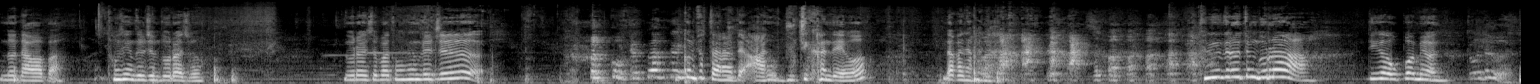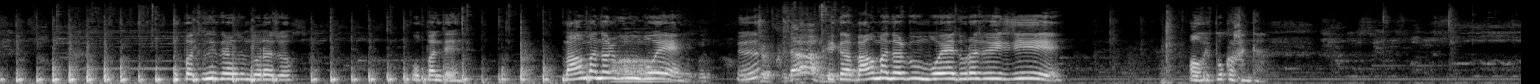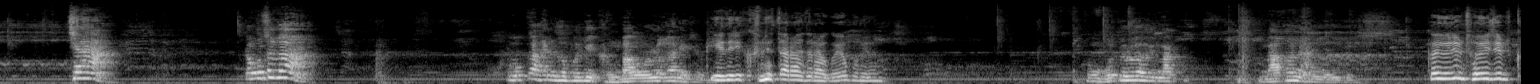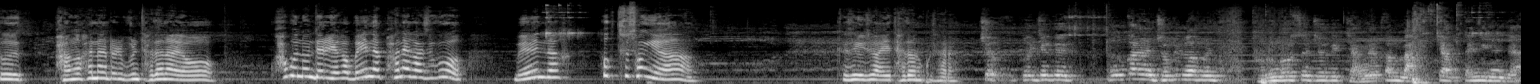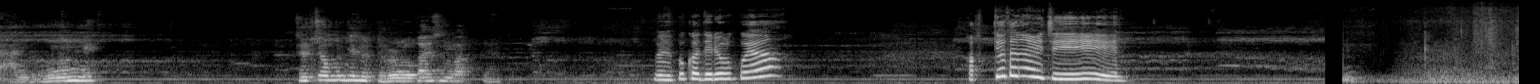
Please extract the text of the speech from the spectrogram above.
너 나와봐. 동생들 좀 놀아줘. 놀아줘봐, 동생들 좀. 꼴짝다. 끔찍도 안 하는데, 아유, 묵직한데요? 나가, 나가, 나가. 동생들하고 좀 놀아. 네가 오빠면. 또 들어. 오빠 동생들하고 좀 놀아줘. 오빠인데. 마음만 넓으면 뭐해? 응? 저 크다. 그러니까 마음만 넓으면 뭐해? 놀아줘야지. 어, 우리 뽀까 간다. 자, 똥성아. 못가 하는 거 보니 금방 올라가네 저기. 얘들이 그네 따라 하더라고요, 보면. 그못 들어가게 막 막아놨는데. 그러니까 요즘 저희 집 그 방 하나를 문 닫아놔요. 화분 데를 얘가 맨날 파내가지고 맨날 흙투성이야. 그래서 요즘 아예 닫아놓고 살아. 저, 그, 저기, 못 가는 저기 가면 들어놓아서 저기 장난감 막 잡고 당기는데 안 들어놓네. 저 좁은 데로 들어놓아서 막. 왜, 뽀까 내려올 거야? 막 뛰어다녀야지.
